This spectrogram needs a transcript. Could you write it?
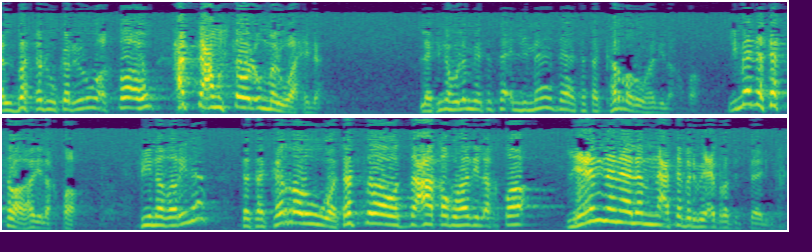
البشر يكررون أخطاءهم حتى على مستوى الأمة الواحدة. لكنه لم يتساءل لماذا تتكرر هذه الأخطاء؟ لماذا تترى هذه الأخطاء؟ في نظرنا تتكرر وتترى وتتعاقب هذه الأخطاء لأننا لم نعتبر بعبرة التاريخ.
